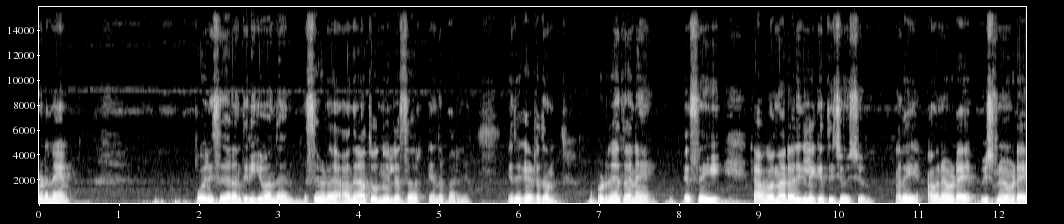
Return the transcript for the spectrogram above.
ഉടനെ പോലീസുകാരൻ തിരികെ വന്ന് എസ് അതിനകത്തൊന്നുമില്ല സാർ എന്ന് പറഞ്ഞു. ഇത് കേട്ടതും ഉടനെ തന്നെ എസ് ഐ രാഘവനാഥ് അരികിലേക്ക് എത്തി ചോദിച്ചു. അതെ അവനവിടെ വിഷ്ണു എവിടെ?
